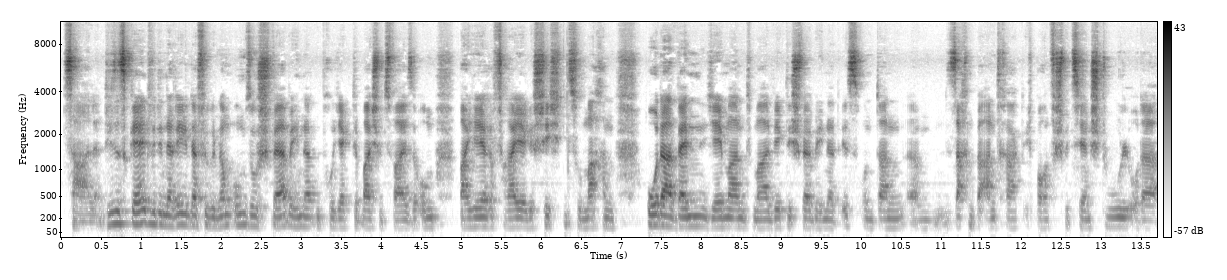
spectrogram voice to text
zahlen. Dieses Geld wird in der Regel dafür genommen, um so Schwerbehindertenprojekte beispielsweise, um barrierefreie Geschichten zu machen oder wenn jemand mal wirklich schwerbehindert ist und dann ähm, Sachen beantragt, ich brauche einen speziellen Stuhl oder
